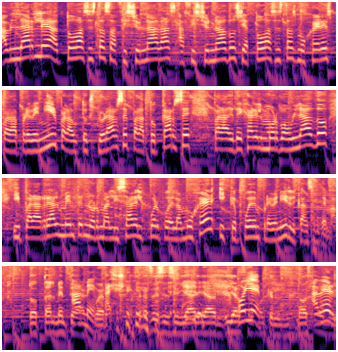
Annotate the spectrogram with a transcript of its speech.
hablarle a todas estas aficionadas, aficionados y a todas estas mujeres para prevenir, para autoexplorarse, para tocarse, para dejar el morbo a un lado y para realmente normalizar el cuerpo de la mujer y que pueden prevenir el cáncer de mama. Totalmente Amén. de acuerdo. sí, sí, sí, ya, ya, ya Oye, que no, A ver,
